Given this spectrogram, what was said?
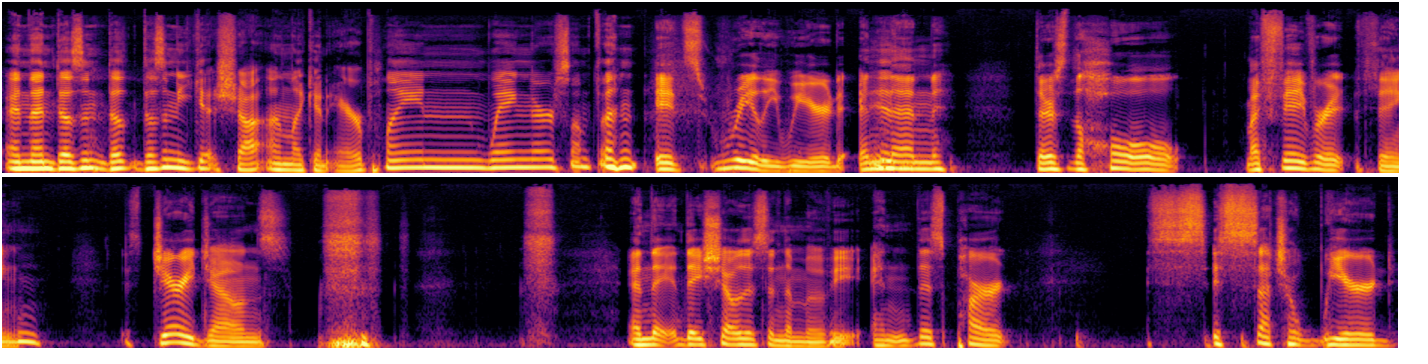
and then doesn't do- doesn't he get shot on like an airplane wing or something? It's really weird. And then there's the whole my favorite thing is Jerry Jones. and they, they show this in the movie. And this part is, is such a weird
